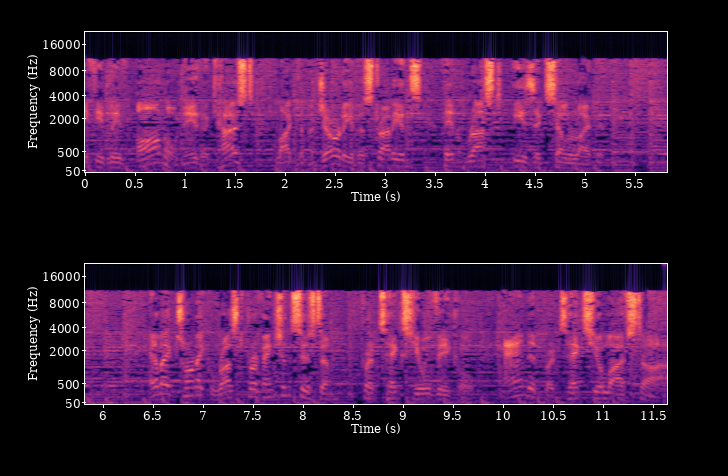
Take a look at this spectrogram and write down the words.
If you live on or near the coast, like the majority of Australians, then rust is accelerated. Electronic Rust Prevention System protects your vehicle and it protects your lifestyle.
